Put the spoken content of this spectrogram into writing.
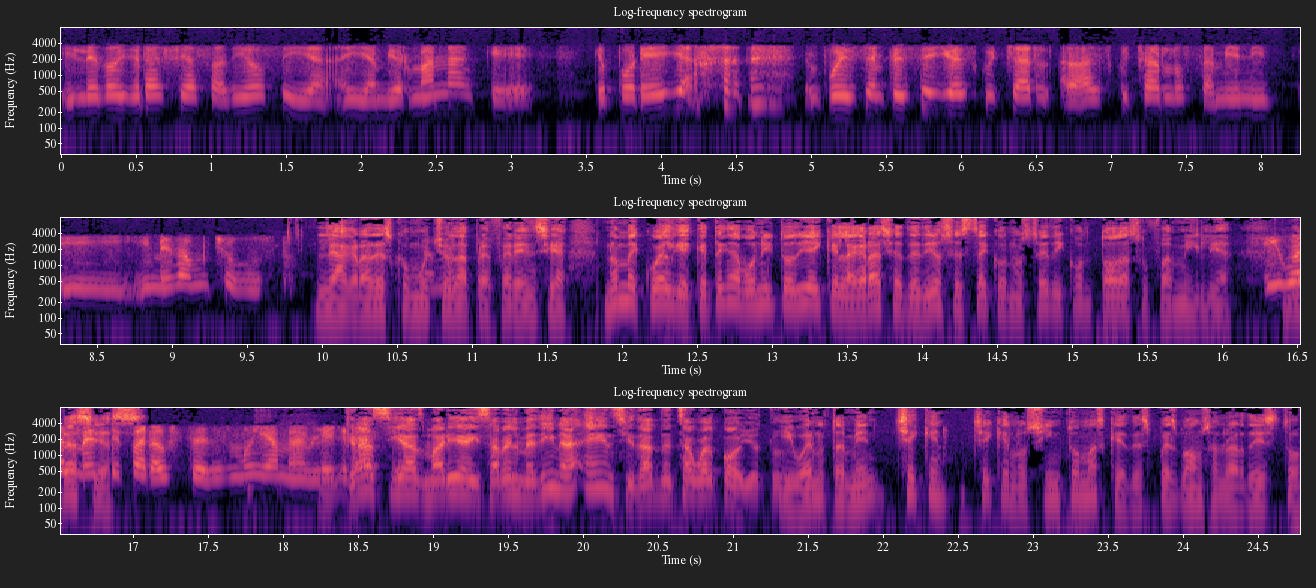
y le doy gracias a Dios y a, y a mi hermana que que por ella pues empecé yo a escuchar a escucharlos también y, y, y me da mucho gusto Le agradezco mucho la preferencia. No me cuelgue, que tenga bonito día y que la gracia de Dios esté con usted y con toda su familia. igualmente Gracias. para ustedes muy amable Gracias, María Isabel Medina, en Ciudad de Zahualcoyotl. Y bueno, también chequen, chequen los síntomas que después vamos a hablar de esto.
